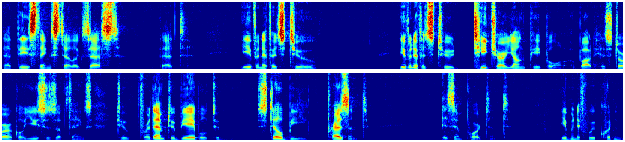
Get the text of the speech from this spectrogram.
That these things still exist. That even if it's to even if it's to teach our young people about historical uses of things, to, for them to be able to still be present is important. Even if we couldn't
